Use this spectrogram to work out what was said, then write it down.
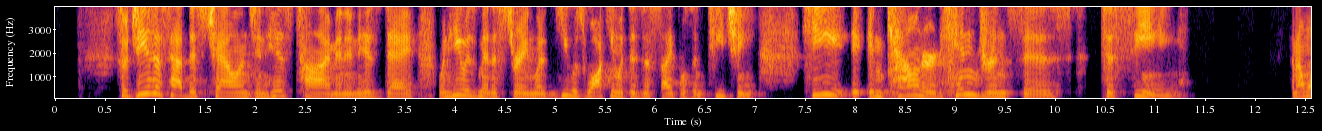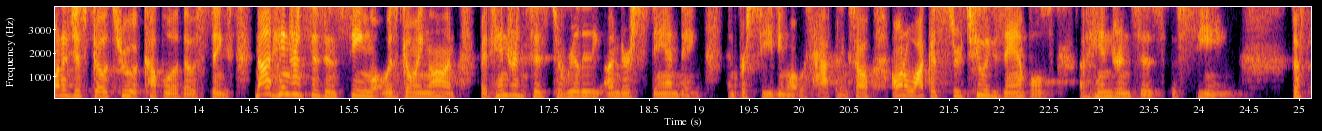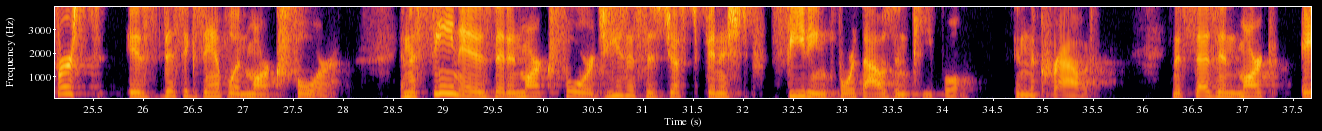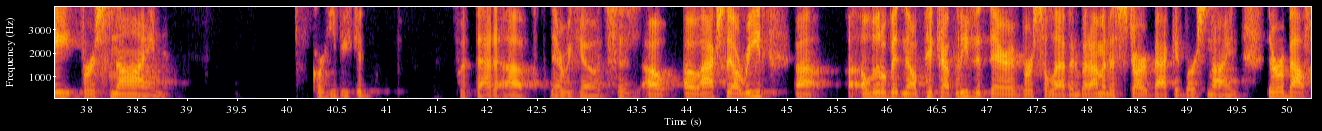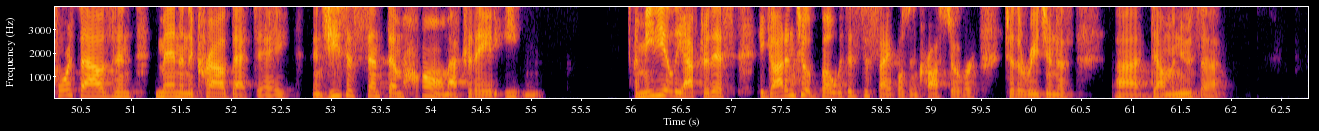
So, Jesus had this challenge in His time and in His day when He was ministering, when He was walking with His disciples and teaching. He encountered hindrances to seeing. And I want to just go through a couple of those things. Not hindrances in seeing what was going on, but hindrances to really understanding and perceiving what was happening. So I want to walk us through two examples of hindrances of seeing. The first is this example in Mark 4. And the scene is that in Mark 4, Jesus has just finished feeding 4,000 people in the crowd. And it says in Mark 8, verse 9, Corky, if you could put that up. There we go. It says, oh, oh, actually, I'll read uh, a little bit and I'll pick up, leave it there at verse 11, but I'm going to start back at verse 9. There were about 4,000 men in the crowd that day, and Jesus sent them home after they had eaten. Immediately after this, he got into a boat with his disciples and crossed over to the region of uh, Dalmanutha.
